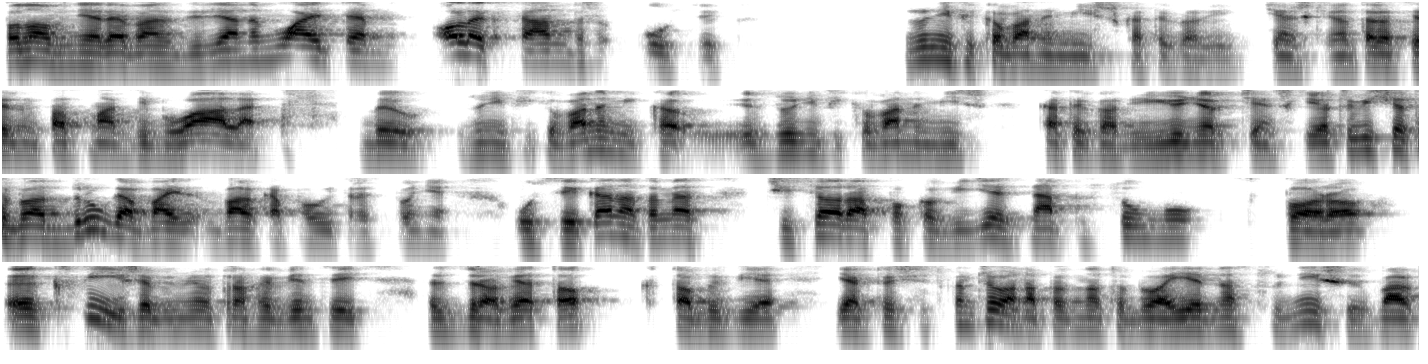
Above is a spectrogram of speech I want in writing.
ponownie rewanż z Dillianem White'em. Aleksandr Usyk, zunifikowany mistrz kategorii ciężkiej. No teraz jeden pas ma Dubois, ale był zunifikowany, zunifikowany mistrz kategorii junior ciężkiej. Oczywiście to była druga walka po ultrasponie Usyka, natomiast Chisora po covid znapsuł mu sporo e, krwi, żeby miał trochę więcej zdrowia, to kto by wie, jak to się skończyło. Na pewno to była jedna z trudniejszych walk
